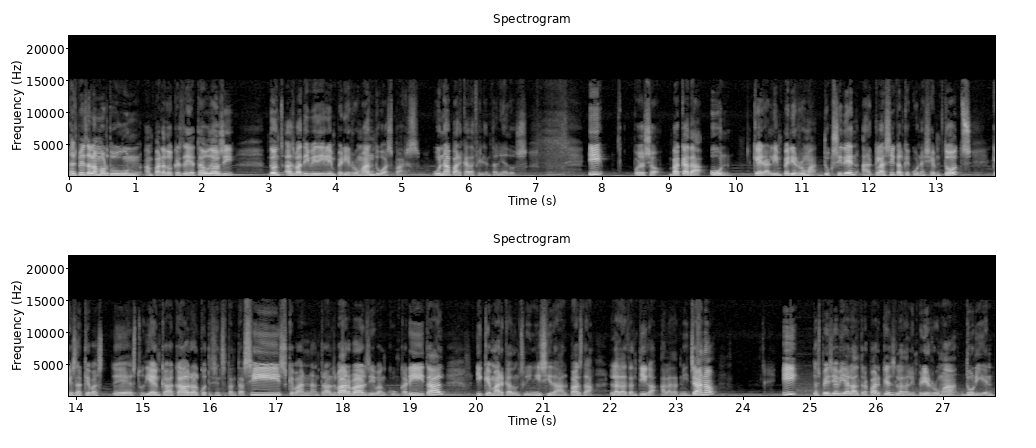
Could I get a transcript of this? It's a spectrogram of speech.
després de la mort d'un emperador que es deia Teodosi, doncs es va dividir l'imperi romà en dues parts, una per cada fill, en tenia dos. I, doncs això, va quedar un que era l'imperi romà d'Occident, el clàssic, el que coneixem tots, que és el que va, eh, estudiem que va caure el 476, que van entrar els bàrbars i van conquerir i tal, i que marca doncs, l'inici del pas de l'edat antiga a l'edat mitjana, i després hi havia l'altra part, que és la de l'imperi romà d'Orient,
